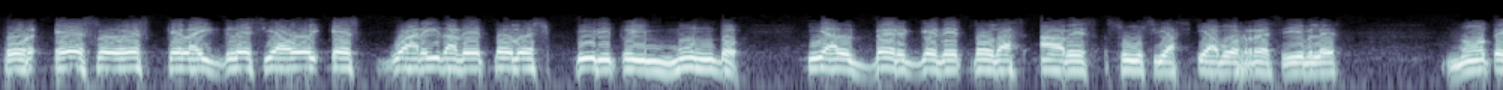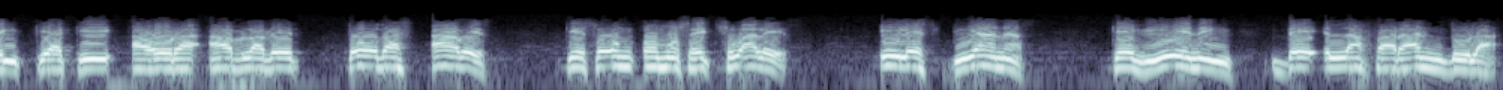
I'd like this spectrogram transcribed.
Por eso es que la iglesia hoy es guarida de todo espíritu inmundo y albergue de todas aves sucias y aborrecibles. Noten que aquí ahora habla de todas aves que son homosexuales y lesbianas que vienen de la farándula.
